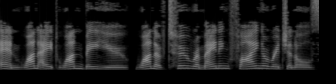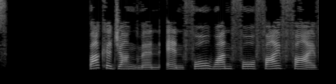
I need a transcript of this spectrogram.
N181BU, one of two remaining flying originals. Bucker Jungmann, N41455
